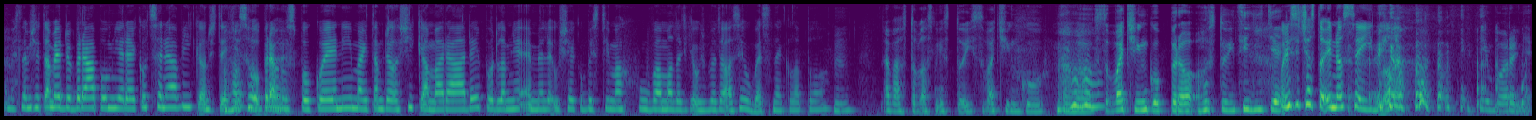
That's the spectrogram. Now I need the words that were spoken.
A myslím, že tam je dobrá poměr jako cena a výkon, že děti jsou opravdu spokojení, mají tam další kamarády. Podle mě Emily už jakoby s těma chůvama teďka už by to asi vůbec neklaplo. Hmm. A vás to vlastně stojí svačinku, uh, svačinku pro hostující dítě. Oni si často i nosí jídlo. Výborně.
